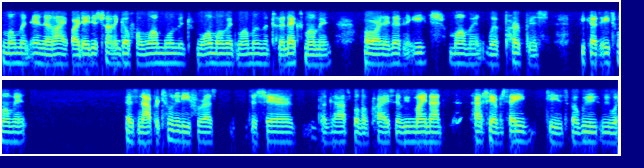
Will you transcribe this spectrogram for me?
moment in their life. Are they just trying to go from one moment, one moment, one moment to the next moment? or are they live in each moment with purpose because each moment is an opportunity for us to share the gospel of Christ and we might not actually ever say Jesus, but we, we will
